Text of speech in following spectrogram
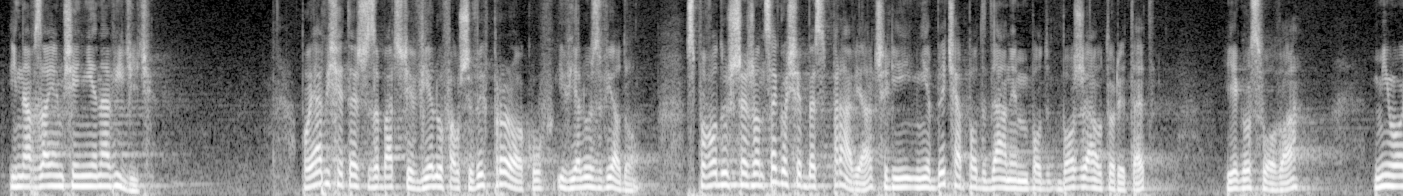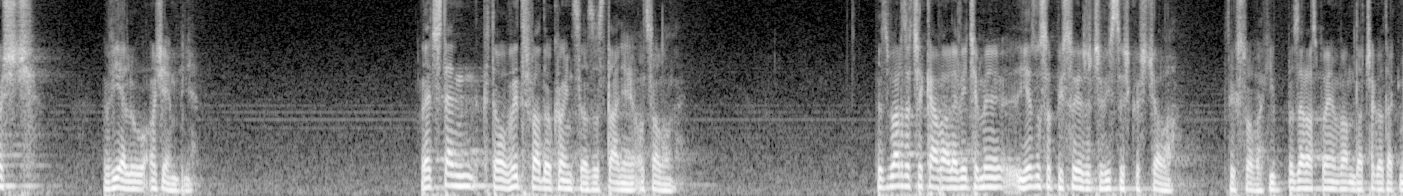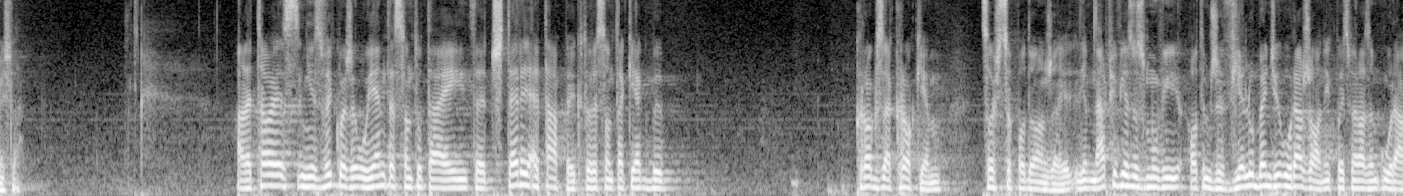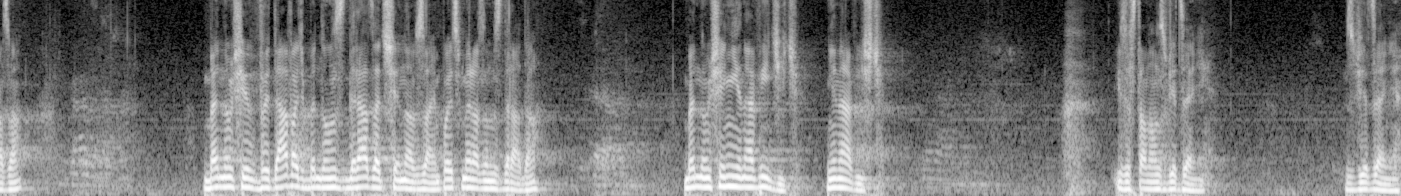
i nawzajem się nienawidzić. Pojawi się też, zobaczcie, wielu fałszywych proroków i wielu zwiodą. Z powodu szerzącego się bezprawia, czyli niebycia poddanym pod Boży autorytet, Jego słowa, miłość wielu oziębnie. Lecz ten, kto wytrwa do końca, zostanie ocalony. To jest bardzo ciekawe, ale wiecie, my, Jezus opisuje rzeczywistość Kościoła w tych słowach i zaraz powiem wam, dlaczego tak myślę. Ale to jest niezwykłe, że ujęte są tutaj te cztery etapy, które są tak jakby krok za krokiem, coś, co podąża. Najpierw Jezus mówi o tym, że wielu będzie urażonych, powiedzmy razem uraza. Będą się wydawać, będą zdradzać się nawzajem, powiedzmy razem zdrada. Będą się nienawidzić, nienawiść. I zostaną zwiedzeni. Zwiedzenie.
